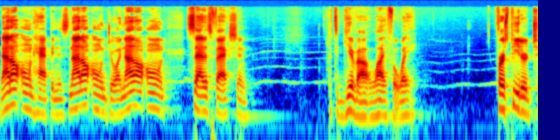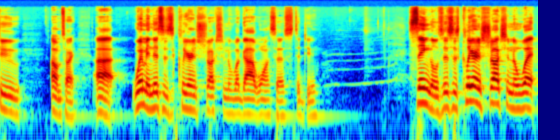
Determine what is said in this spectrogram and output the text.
Not our own happiness, not our own joy, not our own satisfaction, but to give our life away. 1 Peter 2, oh, I'm sorry. Uh, women, this is clear instruction of what God wants us to do. Singles, this is clear instruction of what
